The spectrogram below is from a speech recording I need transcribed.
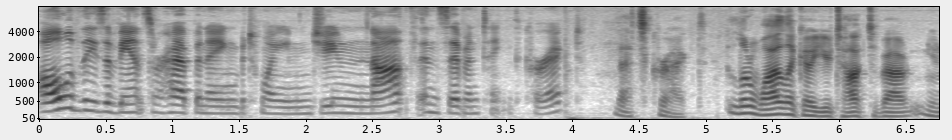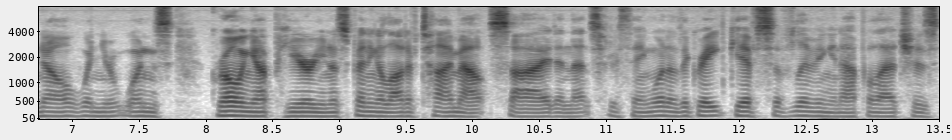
All of these events are happening between June 9th and 17th, correct? That's correct. A little while ago, you talked about, you know, when you're one's growing up here, you know, spending a lot of time outside and that sort of thing. One of the great gifts of living in Appalachia is,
